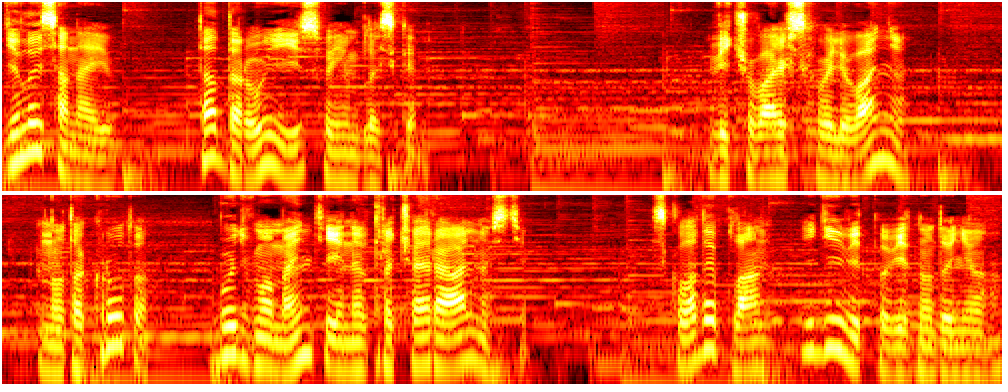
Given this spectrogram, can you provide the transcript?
Ділися нею та даруй її своїм близьким. Відчуваєш схвилювання? Ну так круто. Будь в моменті і не втрачай реальності. Склади план і дій відповідно до нього.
